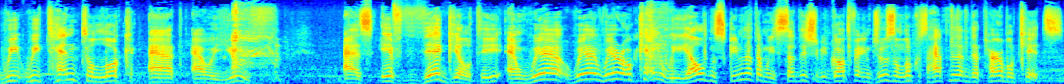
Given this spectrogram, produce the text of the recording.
we, we tend to look at our youth as if they're guilty and we're, we're, we're okay. We yelled and screamed at them. We said they should be God-fearing Jews and look what's happened to them. They're terrible kids.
